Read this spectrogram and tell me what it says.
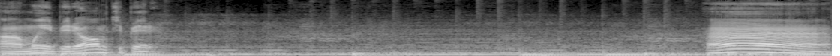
А мы берем теперь... А,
